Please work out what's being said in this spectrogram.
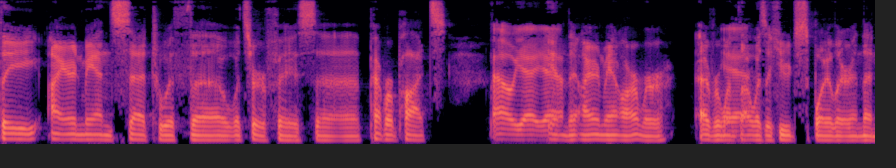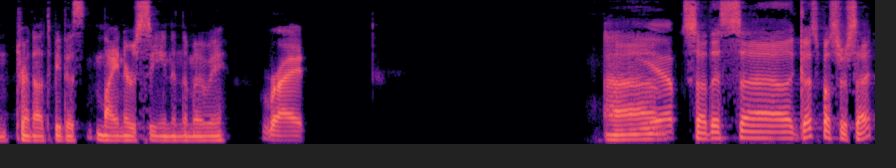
the Iron Man set with uh, what's her face, uh, Pepper Potts, Oh yeah, yeah. in the Iron Man armor. Everyone Yeah. thought was a huge spoiler, and then turned out to be this minor scene in the movie. right. Um, Yep. So this uh, Ghostbuster set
